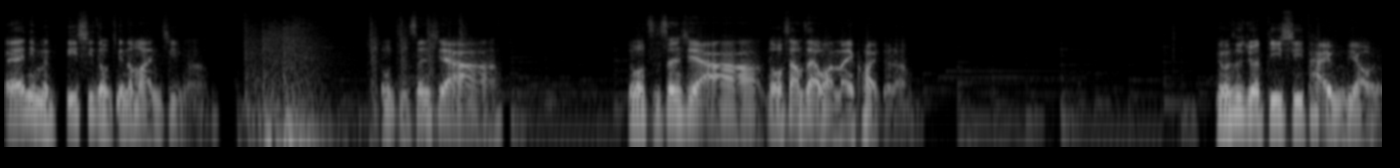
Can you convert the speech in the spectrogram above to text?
哎，你们 DC 总监那么安静啊？怎么只剩下？怎么只剩下楼上在玩麦块的了。你们是觉得 DC 太无聊了？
